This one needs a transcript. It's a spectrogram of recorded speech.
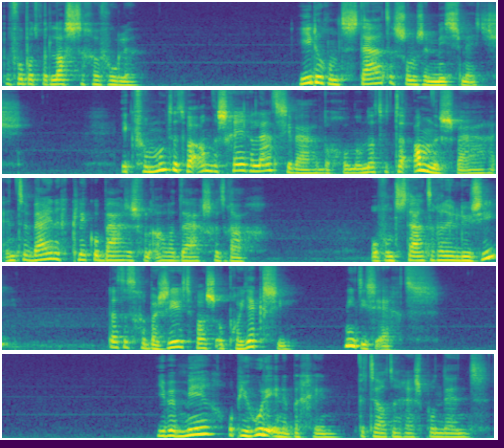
bijvoorbeeld wat lastiger voelen. Hierdoor ontstaat er soms een mismatch. Ik vermoed dat we anders geen relatie waren begonnen, omdat we te anders waren en te weinig klik op basis van alledaags gedrag. Of ontstaat er een illusie? Dat het gebaseerd was op projectie, niet iets echts. Je bent meer op je hoede in het begin, vertelt een respondent.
